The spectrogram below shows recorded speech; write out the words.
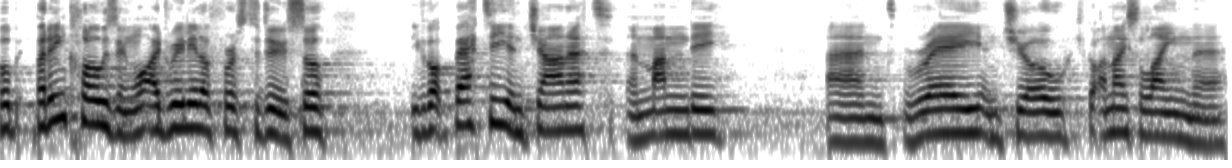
but, but in closing, what I'd really love for us to do so you've got Betty and Janet and Mandy and Ray and Joe. You've got a nice line there.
